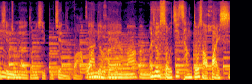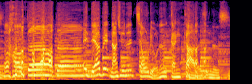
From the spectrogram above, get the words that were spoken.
一些重要的东西不见的话，哇，你很麻烦。而且我手机藏多少坏事？好的，好的。哎，等下被拿去那交流，那是尴尬的，真的是。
